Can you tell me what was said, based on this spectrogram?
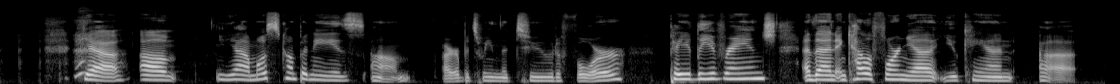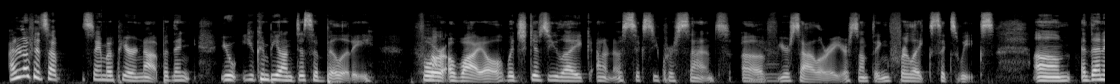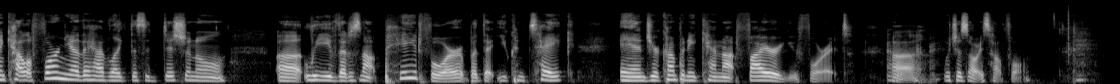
yeah. Um, yeah. Most companies um, are between the two to four paid leave range, and then in California, you can. Uh, I don't know if it's up same up here or not, but then you you can be on disability for a while, which gives you like I don't know sixty percent of your salary or something for like six weeks. Um, and then in California, they have like this additional uh, leave that is not paid for, but that you can take, and your company cannot fire you for it, uh, which is always helpful.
